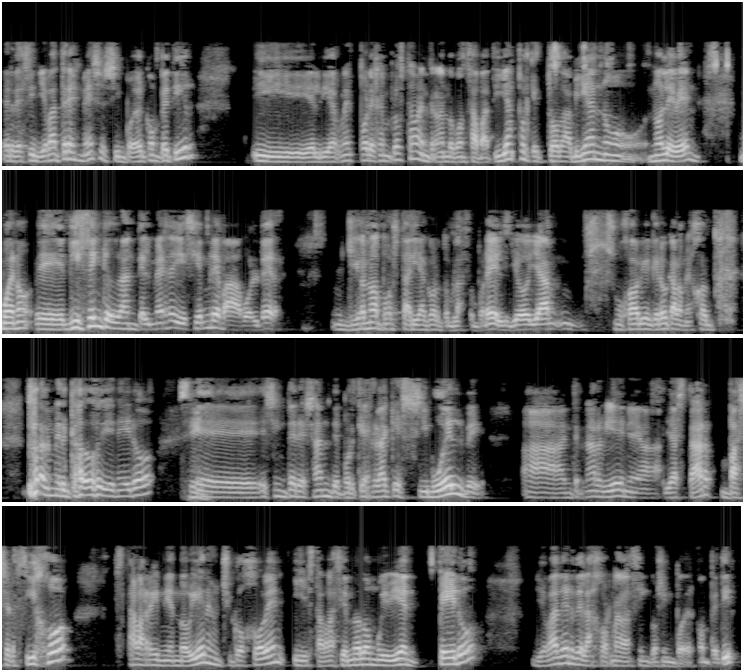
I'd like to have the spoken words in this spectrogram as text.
Es decir, lleva tres meses sin poder competir y el viernes, por ejemplo, estaba entrenando con zapatillas porque todavía no, no le ven. Bueno, eh, dicen que durante el mes de diciembre va a volver. Yo no apostaría a corto plazo por él. Yo ya es un jugador que creo que a lo mejor para el mercado de enero Sí. eh, es interesante porque es verdad que si vuelve a entrenar bien y a, y a estar, va a ser fijo. Estaba rindiendo bien, es un chico joven y estaba haciéndolo muy bien, pero lleva desde la jornada 5 sin poder competir.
